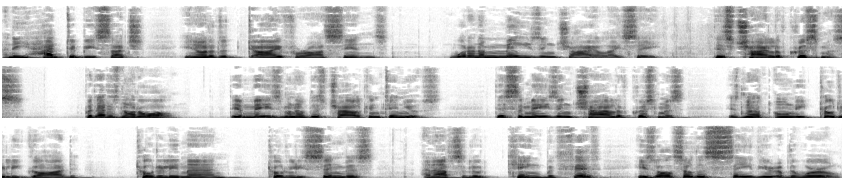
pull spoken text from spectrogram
and he had to be such in order to die for our sins. What an amazing child, I say, this child of Christmas. But that is not all. The amazement of this child continues. This amazing child of Christmas is not only totally God, totally man, totally sinless, an absolute king, but fifth, he's also the Savior of the world.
